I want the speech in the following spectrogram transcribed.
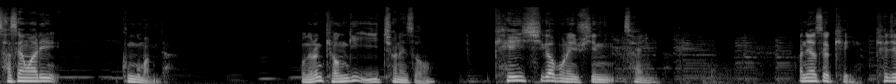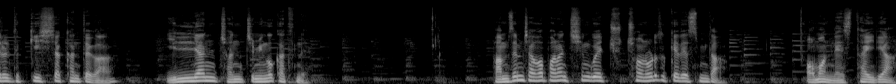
사생활이 궁금합니다. 오늘은 경기 이천에서 K 씨가 보내주신 사연입니다. 안녕하세요 K. 캐지를 듣기 시작한 때가 1년 전쯤인 것 같은데 밤샘 작업하는 친구의 추천으로 듣게 됐습니다. 어머 내 스타일이야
